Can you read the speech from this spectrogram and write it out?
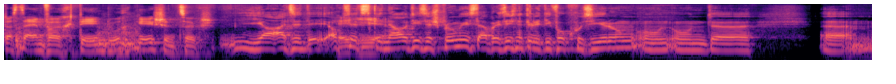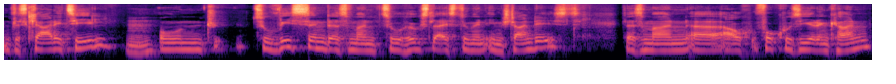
Dass du einfach den durchgehst und sagst. Ja, also ob es hey, jetzt yeah. genau dieser Sprung ist, aber es ist natürlich die Fokussierung und, und äh, das klare Ziel mhm. und zu wissen, dass man zu Höchstleistungen imstande ist dass man äh, auch fokussieren kann,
